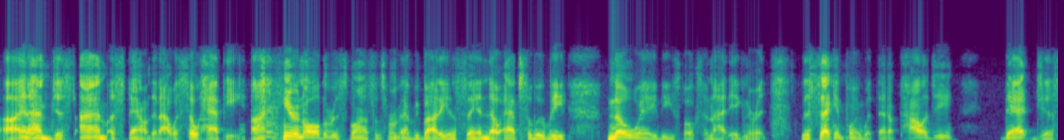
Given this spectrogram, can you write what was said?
Uh, and I'm just, I'm astounded. I was so happy uh, hearing all the responses from everybody and saying, no, absolutely no way these folks are not ignorant. The second point with that apology that just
